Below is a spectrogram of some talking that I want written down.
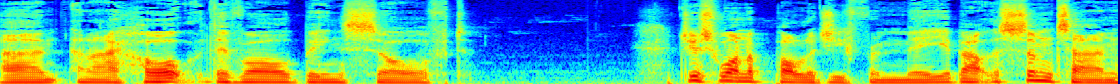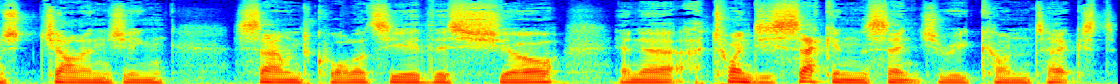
um, and I hope they've all been solved. Just one apology from me about the sometimes challenging sound quality of this show in a 22nd century context,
